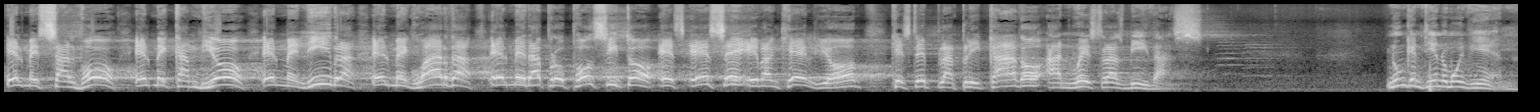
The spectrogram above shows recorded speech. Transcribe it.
él me salvó, Él me cambió, Él me libra, Él me guarda, Él me da propósito. Es ese evangelio que esté aplicado a nuestras vidas. Nunca entiendo muy bien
